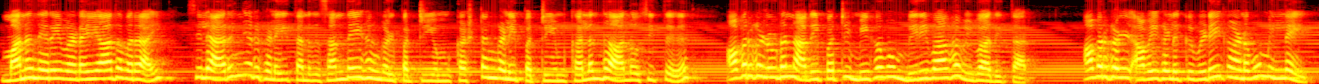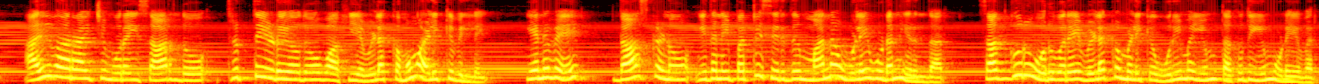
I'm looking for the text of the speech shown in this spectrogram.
மன நிறைவடையாதவராய் சில அறிஞர்களை தனது சந்தேகங்கள் பற்றியும் கஷ்டங்களை பற்றியும் கலந்து ஆலோசித்து அவர்களுடன் அதை பற்றி மிகவும் விரிவாக விவாதித்தார். அவர்கள் அவைகளுக்கு விடை காணவும் இல்லை. அறிவாராய்ச்சி முறை சார்ந்தோ திருப்தியுடையதோவாகிய விளக்கமும் அளிக்கவில்லை. எனவே தாஸ்கனோ இதனை பற்றி சிறிது மன உழைவுடன் இருந்தார். சத்குரு ஒருவரே விளக்கமளிக்க உரிமையும் தகுதியும் உடையவர்.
